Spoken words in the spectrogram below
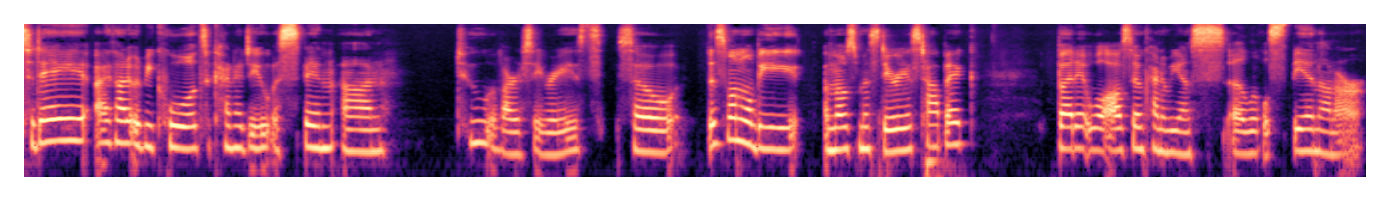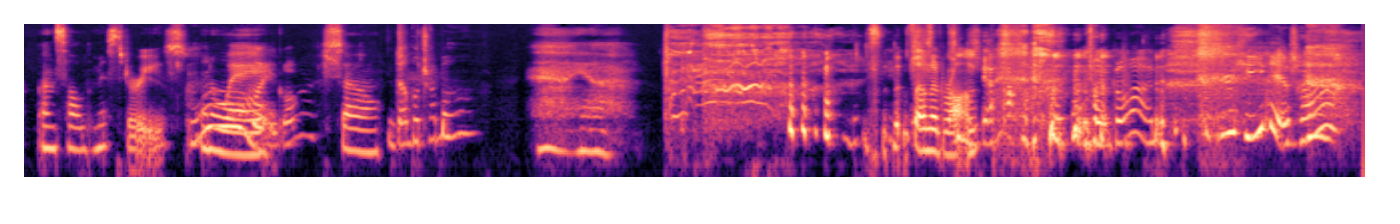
today I thought it would be cool to kind of do a spin on two of our series. So this one will be a most mysterious topic, but it will also kind of be a little spin on our unsolved mysteries in a way. Oh my gosh. So Double trouble. yeah. that sounded wrong. Yeah. oh my god. You're heated, huh?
